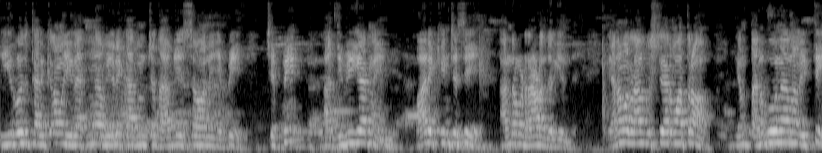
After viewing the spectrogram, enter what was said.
ఈ రోజు కార్యక్రమం ఈ రకంగా వేరే కారణం చేత ఆఫ్ చేస్తామని చెప్పి చెప్పి ఆ దివ్య గారిని వారెక్కించేసి అందరూ కూడా రావడం జరిగింది. యనమల రామకృష్ణ గారు మాత్రం ఇంత అనుభవమైన వ్యక్తి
